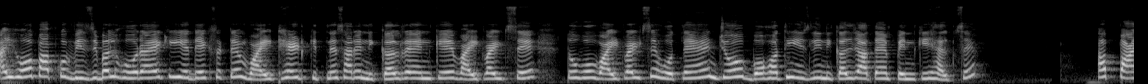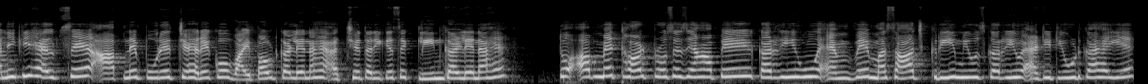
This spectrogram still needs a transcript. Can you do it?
आई होप आपको विजिबल हो रहा है कि ये देख सकते हैं वाइट हेड कितने सारे निकल रहे हैं इनके वाइट वाइट से तो वो वाइट वाइट से होते हैं, जो बहुत ही ईजिली निकल जाते हैं पिन की हेल्प से। अब पानी की हेल्प से आपने पूरे चेहरे को वाइप आउट कर लेना है, अच्छे तरीके से क्लीन कर लेना है। तो अब मैं थर्ड प्रोसेस यहाँ पे कर रही हूँ एमवे मसाज क्रीम यूज़ कर रही हूँ एटीट्यूड का है ये।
